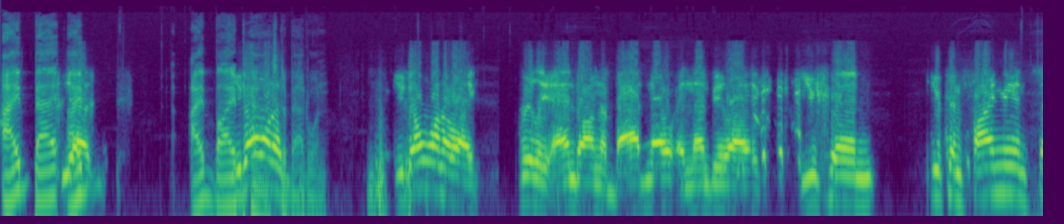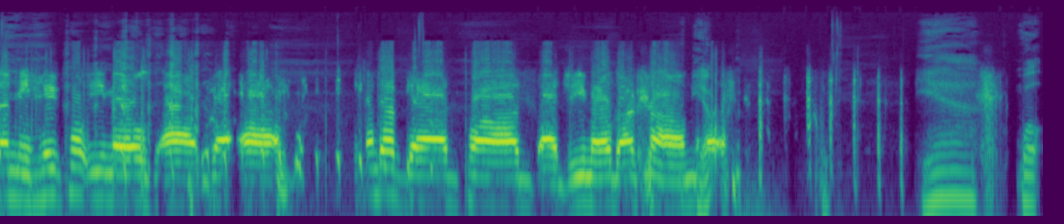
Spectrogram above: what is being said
I ba- yeah, I, I You don't bypassed wanna- a bad one. you don't want to like really end on a bad note and then be like, you can. You can find me and send me hateful emails at uh, standupdadpod at gmail.com. Yep. Uh, Yeah. Well,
